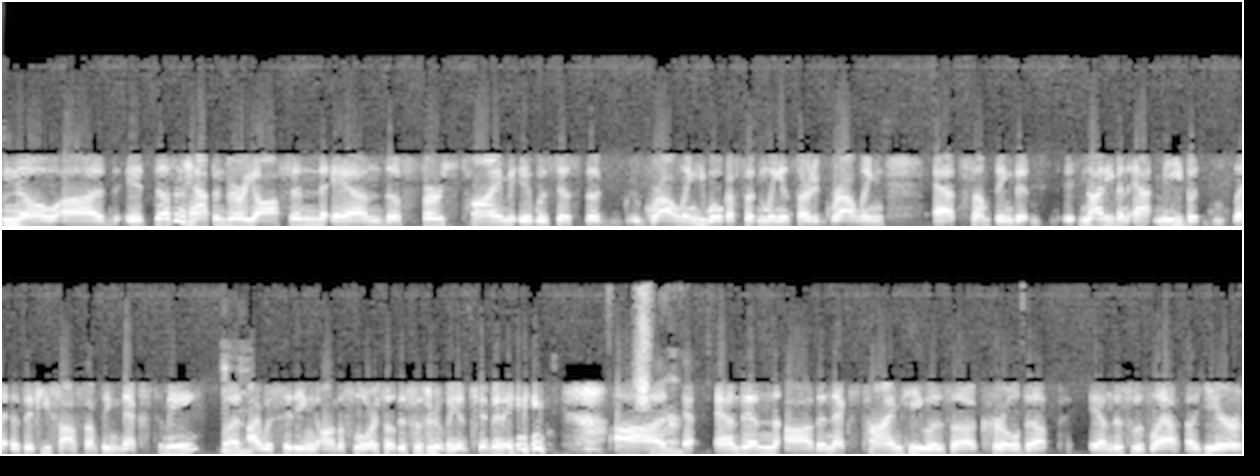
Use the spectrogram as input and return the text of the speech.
no, uh, it doesn't happen very often, and the first time it was just g- growling. He woke up suddenly and started growling at something that, not even at me, but as if he saw something next to me. But I was sitting on the floor, so this was really intimidating. Uh, Sure. And then uh, the next time he was uh, curled up, and this was last a year,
